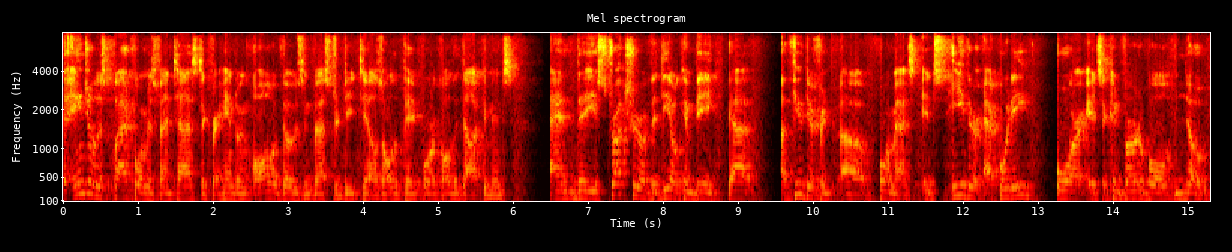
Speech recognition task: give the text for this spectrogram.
The AngelList platform is fantastic for handling all of those investor details, all the paperwork, all the documents. And the structure of the deal can be uh, a few different uh, formats. It's either equity or it's a convertible note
